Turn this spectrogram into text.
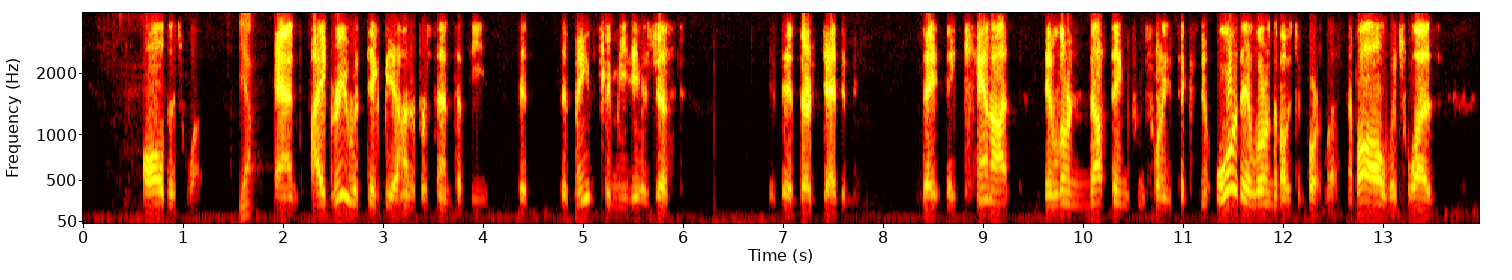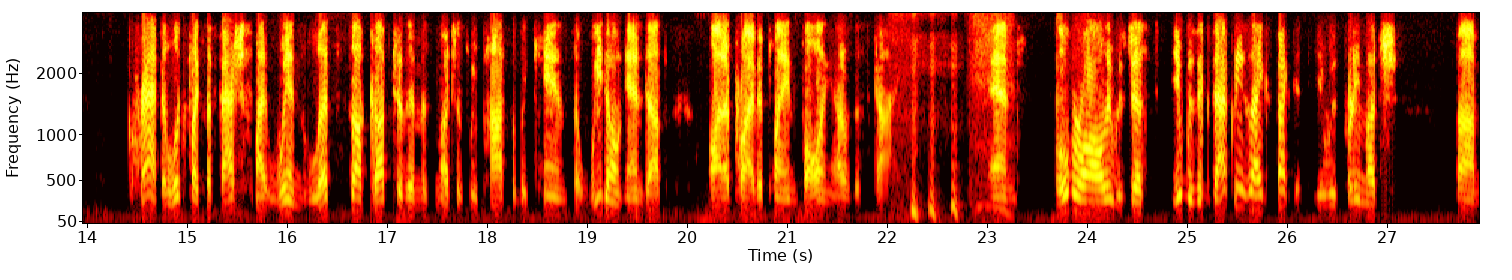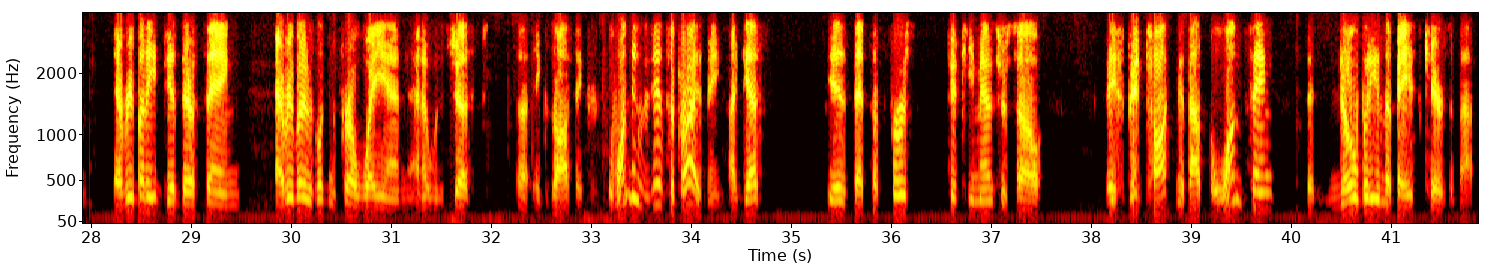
All this was. Yep. And I agree with Digby 100% that the, that the mainstream media is just, they're they're dead to me. They, they cannot, they learn nothing from 2016, or they learn the most important lesson of all, which was, crap, it looks like the fascists might win. Let's suck up to them as much as we possibly can so we don't end up on a private plane falling out of the sky. and overall, it was just, it was exactly as I expected. It was pretty much um, everybody did their thing. Everybody was looking for a way in, and it was just uh, exhausting. The one thing that did surprise me, I guess, is that the first 15 minutes or so, they spent talking about the one thing that nobody in the base cares about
